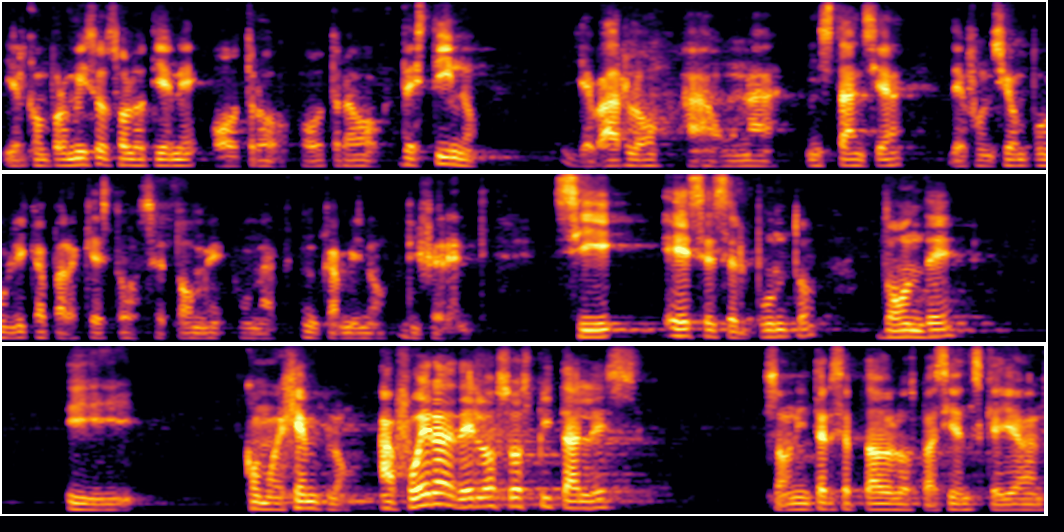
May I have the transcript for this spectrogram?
y el compromiso solo tiene otro, otro destino, llevarlo a una instancia de función pública para que esto se tome un camino diferente. Si ese es el punto donde, y como ejemplo, afuera de los hospitales son interceptados los pacientes que llevan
